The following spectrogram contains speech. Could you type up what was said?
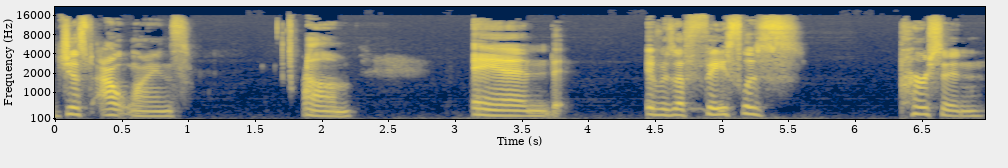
just outlines. Um, and it was a faceless person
